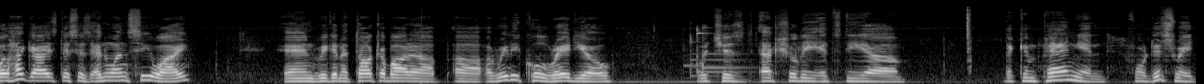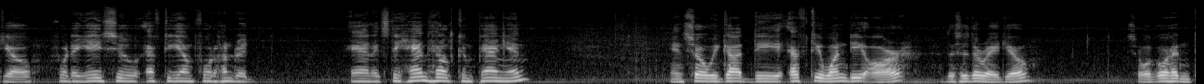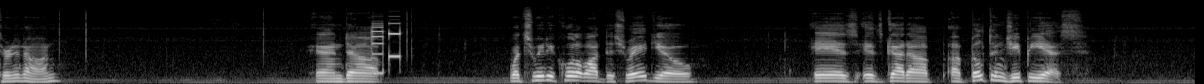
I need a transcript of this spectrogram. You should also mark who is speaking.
Speaker 1: Well, hi guys, this is N1CY and we're going to talk about a, a, a, really cool radio which is actually, it's the uh, the companion for this radio for the Yaesu FTM 400 and it's the handheld companion. And so we got the FT1DR this is the radio. So we'll go ahead and turn it on. And uh, what's really cool about this radio is it's got a, a built-in GPS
